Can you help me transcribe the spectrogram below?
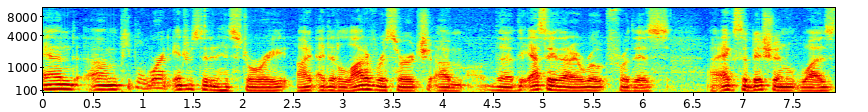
And um, people weren't interested in his story. I, I did a lot of research. Um, the, the essay that I wrote for this uh, exhibition was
